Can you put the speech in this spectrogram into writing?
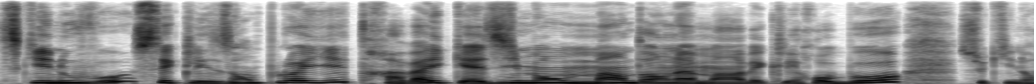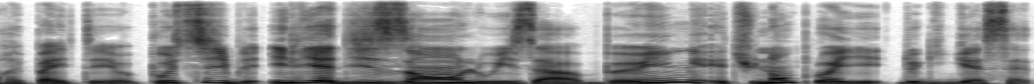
Ce qui est nouveau, c'est que les employés travaillent quasiment main dans la main avec les robots, ce qui n'aurait pas été possible il y a 10 ans. Louisa Boeing est une employée de Gigaset.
